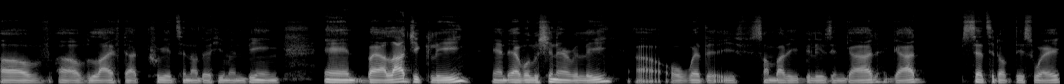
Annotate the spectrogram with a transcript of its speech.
of of life that creates another human being, and biologically and evolutionarily, uh, or whether if somebody believes in God, God sets it up this way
